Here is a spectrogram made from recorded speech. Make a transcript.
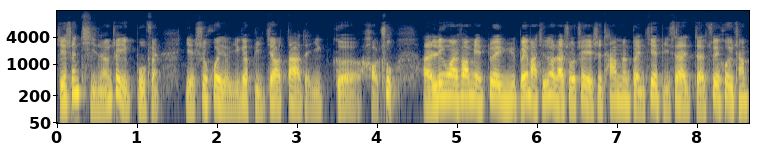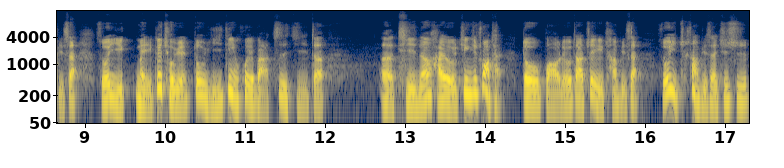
节省体能这一部分也是会有一个比较大的一个好处。呃，另外一方面，对于北马其顿来说，这也是他们本届比赛的最后一场比赛，所以每个球员都一定会把自己的呃体能还有竞技状态都保留到这一场比赛。所以这场比赛其实，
